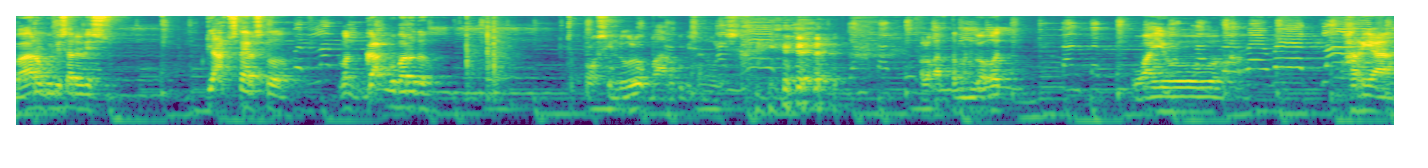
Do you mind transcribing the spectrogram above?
baru gue bisa rilis di upstairs tuh. Lega gue baru tuh. Ceplosin dulu, baru gue bisa nulis. kalau kata temen gue, Ut, Wahyu Harya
